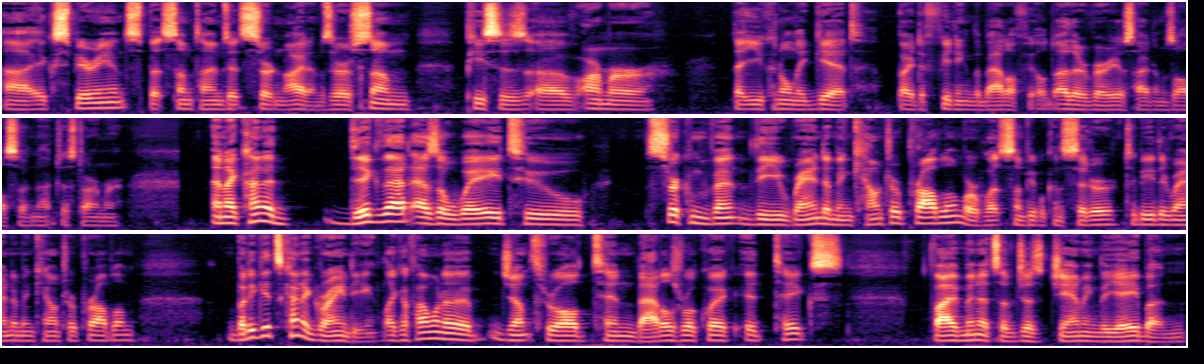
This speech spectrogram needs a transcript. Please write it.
uh, experience, but sometimes it's certain items. There are some pieces of armor that you can only get by defeating the battlefield, other various items also, not just armor. And I kind of dig that as a way to circumvent the random encounter problem, or what some people consider to be the random encounter problem. But it gets kind of grindy. Like if I want to jump through all 10 battles real quick, it takes five minutes of just jamming the A button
